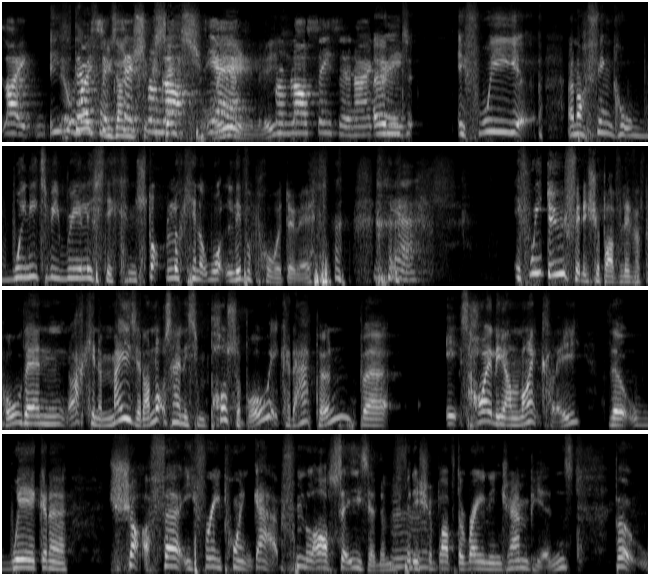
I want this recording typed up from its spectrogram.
like He's almost downfall his own success, from success, last yeah from last season. I agree. And if we, and I think we need to be realistic and stop looking at what Liverpool are doing. yeah, if we do finish above Liverpool, then fucking amazing. I'm not saying it's impossible; it could happen, but it's highly unlikely that we're gonna shut a 33 point gap from last season and finish Mm. above the reigning champions. But we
